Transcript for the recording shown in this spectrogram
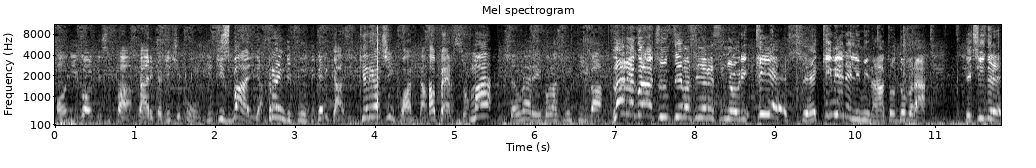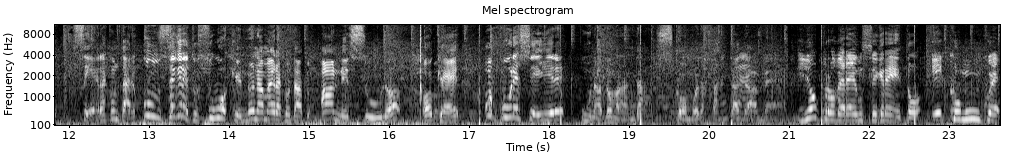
ogni gol che si fa carica 10 punti, chi sbaglia prende i punti caricati, chi arriva a 50 ha perso, ma c'è una regola aggiuntiva. La regola aggiuntiva, signore e signori, chi esce, chi viene eliminato dovrà decidere se raccontare un segreto suo che non ha mai raccontato a nessuno, ok? Oppure scegliere una domanda scomoda fatta da me. Io proverei un segreto e comunque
